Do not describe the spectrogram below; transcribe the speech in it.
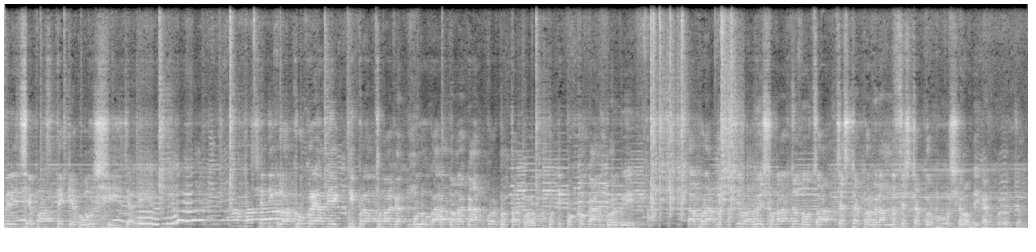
পেরেছে, বাঁচতে কেবল সেই জানে। সেদিক লক্ষ্য করে আমি একটি প্রার্থনা মূলক আরাধনা গান করব, তারপর আমার প্রতিপক্ষ গান করবে। তারপর আপনারা যেভাবে শোনার জন্য চেষ্টা করবেন, আমরা চেষ্টা করব সেভাবে গান করার জন্য।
